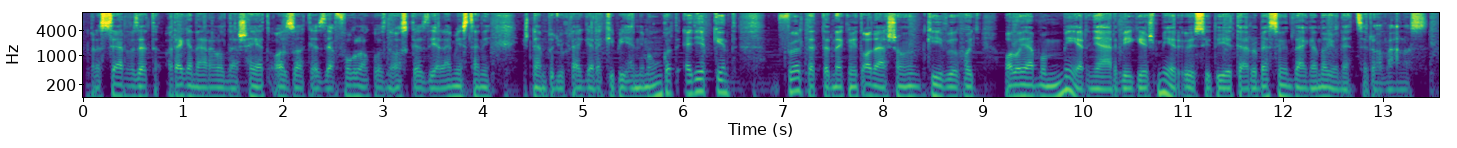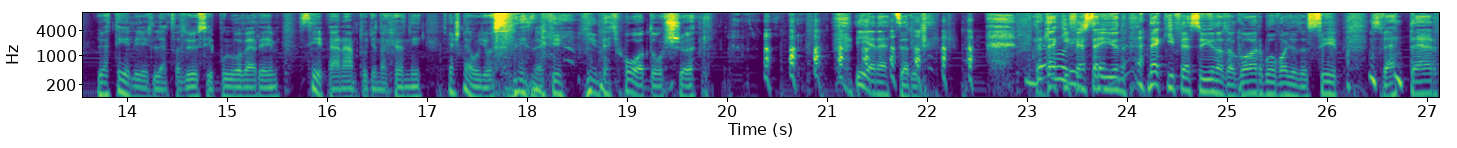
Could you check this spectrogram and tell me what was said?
mert a szervezet a regenerálódás helyett azzal kezd el foglalkozni, azt kezdi el emészteni, és nem tudjuk reggelre kipihenni magunkat. Egyébként föltetted nekem itt adáson kívül, hogy valójában miért nyár végé és miért őszi diétáról beszélünk, drága, nagyon egyszerű a válasz. Ugye a téli, illetve az őszi pulóvereim szépen rám tudjanak jönni, és ne úgy össze néznek ki, mint egy hordós sör. Ilyen egyszerű. Tehát ne kifeszüljön, ne kifeszüljön az a garbó, vagy az a szép szvetter,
